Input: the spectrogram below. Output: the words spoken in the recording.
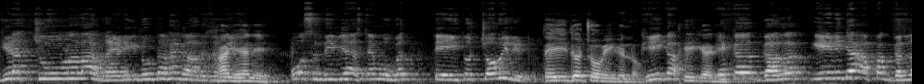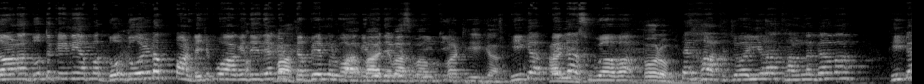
ਜਿਹੜਾ ਚੋਣ ਵਾਲਾ ਰੈਡੀ ਦੁੱਧ ਆ ਨਾ ਗਾਂ ਦੇ ਹਾਂਜੀ, ਹਾਂਜੀ। ਉਹ ਸੰਦੀਪ ਜੀ ਇਸ ਟਾਈਮ ਹੋਊਗਾ 23 ਤੋਂ 24 ਲੀਟਰ। 23 ਤੋਂ 24 ਕਿਲੋ। ਠੀਕ ਆ? ਠੀਕ ਹੈ ਜੀ। ਇੱਕ ਗੱਲ ਇਹ ਨਹੀਂ ਕਿ ਆਪਾਂ ਗੱਲਾਂ ਵਾਲਾ ਦੁੱਧ ਕਹਿੰਦੇ ਆਪਾਂ ਦੁੱਧ ਦੋ ਜਿਹੜਾ ਭਾਂਡੇ 'ਚ ਪਵਾ ਕੇ ਦੇ ਦਿਆ ਬਸ, ਕਿ ਡੱਬੇ ਮਰਵਾ ਕੇ ਬਸ, ਦੇ ਦਿਆ ਬਸ, ਸੰਦੀਪ ਜੀ। ਬਸ, ਠੀਕ ਆ। ਠੀਕ ਆ? ਪਹਿਲਾ ਹਾਂਜੀ। ਸੂਆ ਵਾ। ਤੋਰੋ। ਤੇ ਹੱਥ ਜਵਾਈ ਵਾਲਾ ਥਣ ਲੱਗਾ ਵਾ। ਠੀਕ ਆ?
